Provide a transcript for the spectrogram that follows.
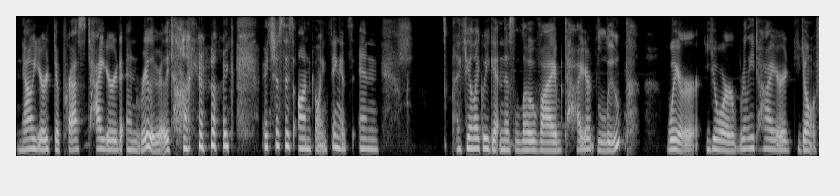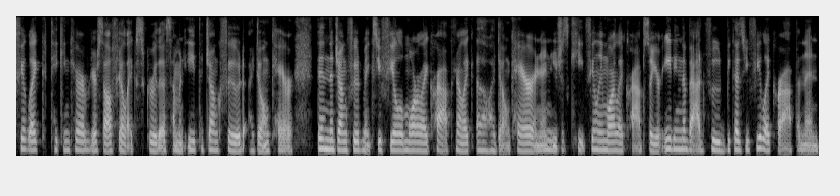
now you're depressed, tired, and really, really tired. like it's just this ongoing thing. It's and I feel like we get in this low vibe, tired loop where you're really tired, you don't feel like taking care of yourself. You're like, screw this, I'm gonna eat the junk food. I don't care. Then the junk food makes you feel more like crap. You're like, oh, I don't care. And then you just keep feeling more like crap. So you're eating the bad food because you feel like crap. And then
